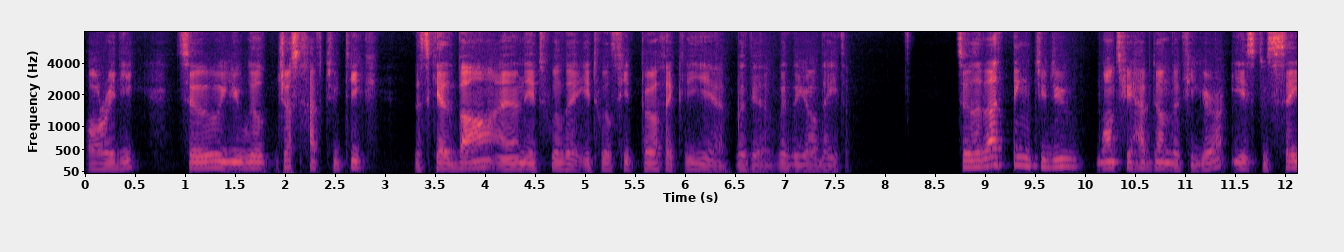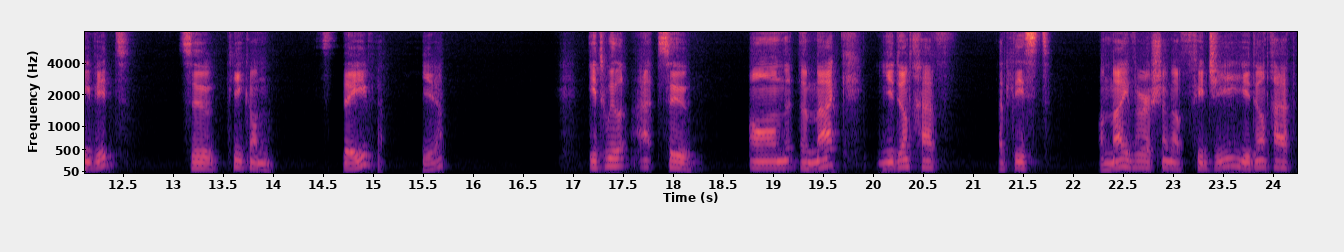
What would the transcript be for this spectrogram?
already so you will just have to tick the scale bar and it will it will fit perfectly uh, with your, with your data. So the last thing to do once you have done the figure is to save it. So click on save here. It will uh, so on a Mac you don't have at least on my version of Fiji you don't have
